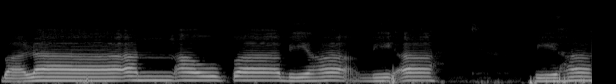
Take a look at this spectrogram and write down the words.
balaan aupa biha biah biha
